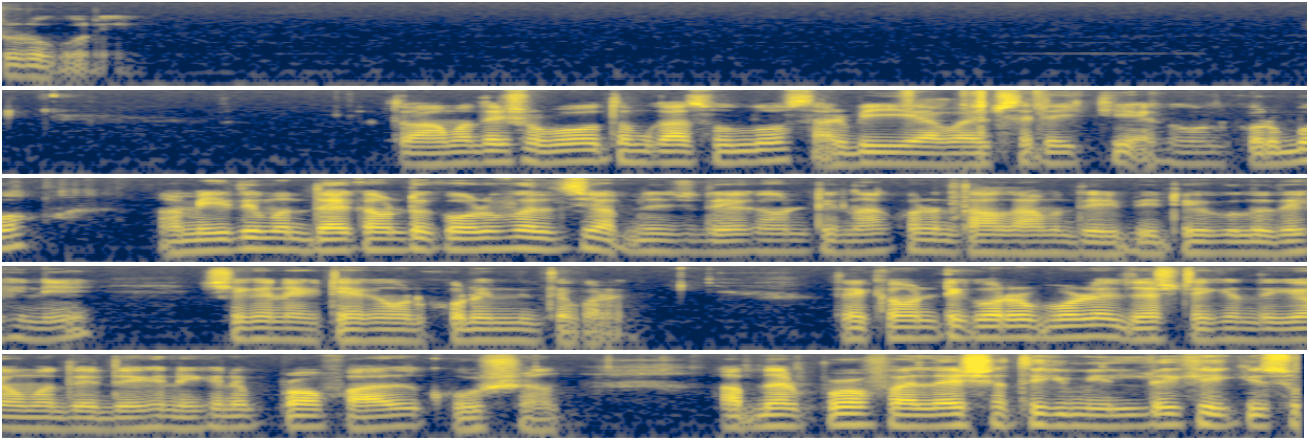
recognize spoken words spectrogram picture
শুরু করি। তো আমাদের সর্বপ্রথম কাজ হলো সার্বিয়া ওয়েবসাইটে একটি অ্যাকাউন্ট করব। আমি ইতিমধ্যে অ্যাকাউন্টে করে ফেলছি, আপনি যদি অ্যাকাউন্টটি না করেন তাহলে আমাদের এই ভিডিওগুলো দেখে নিয়ে সেখানে একটি অ্যাকাউন্ট করে নিতে পারেন। তো অ্যাকাউন্টটি করার পরে জাস্ট এখান থেকে আমাদের দেখেন এখানে প্রোফাইল কোশ্চান আপনার প্রোফাইলের সাথে মিল রেখে কিছু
